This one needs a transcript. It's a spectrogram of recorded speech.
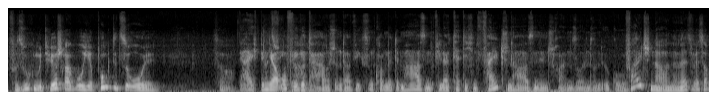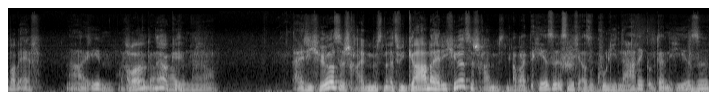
versuchen, mit Hirschragout hier Punkte zu holen. So. Ja, ich bin ja auch Veganer. vegetarisch unterwegs und komme mit dem Hasen. Vielleicht hätte ich einen falschen Hasen hinschreiben sollen, so ein Öko. Falschen Hasen, dann wäre es auch beim F. Ah, eben. Ich Aber, hab na, okay. Hase, naja. Hätte ich Hirse schreiben müssen. Als Veganer hätte ich Hirse schreiben müssen. Aber Hirse ist nicht also Kulinarik und dann Hirse.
